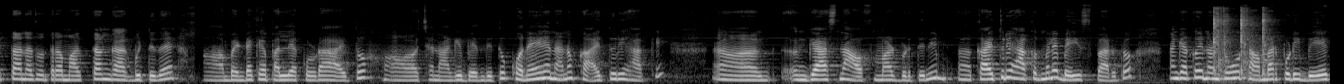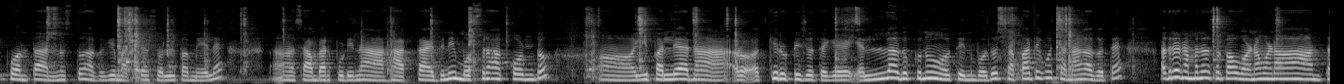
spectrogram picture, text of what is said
ಎತ್ತ ಅನ್ನೋದು ಒಂಥರ ಮರ್ತಂಗೆ ಆಗಿಬಿಟ್ಟಿದೆ. ಬೆಂಡೆಕಾಯಿ ಪಲ್ಯ ಕೂಡ ಆಯಿತು. ಚೆನ್ನಾಗಿ ಬೆಂದಿತ್ತು. ಕೊನೆಗೆ ನಾನು ಕಾಯಿ ತುರಿ ಹಾಕಿ ಗ್ಯಾಸ್ನ ಆಫ್ ಮಾಡಿಬಿಡ್ತೀನಿ. ಕಾಯಿ ತುರಿ ಹಾಕಿದ್ಮೇಲೆ ಬೇಯಿಸಬಾರ್ದು. ನಂಗೆ ಯಾಕೋ ಇನ್ನೊಂದು ಚೂರು ಸಾಂಬಾರು ಪುಡಿ ಬೇಕು ಅಂತ ಅನ್ನಿಸ್ತು. ಹಾಗಾಗಿ ಮತ್ತೆ ಸ್ವಲ್ಪ ಮೇಲೆ ಸಾಂಬಾರು ಪುಡಿನ ಹಾಕ್ತಾ ಇದ್ದೀನಿ. ಮೊಸರು ಹಾಕ್ಕೊಂಡು ಈ ಪಲ್ಯನ ಅಕ್ಕಿ ರೊಟ್ಟಿ ಜೊತೆಗೆ ಎಲ್ಲದಕ್ಕೂ ತಿನ್ಬೋದು. ಚಪಾತಿಗೂ ಚೆನ್ನಾಗಾಗುತ್ತೆ. ಆದರೆ ನಮ್ಮನೇಲಿ ಸ್ವಲ್ಪ ಒಣ ಒಣ ಅಂತ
